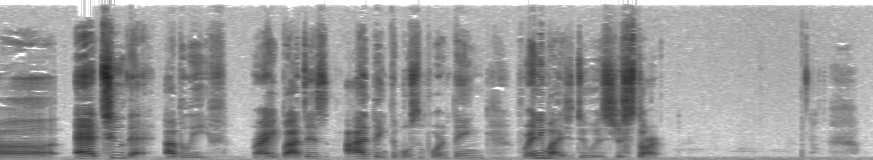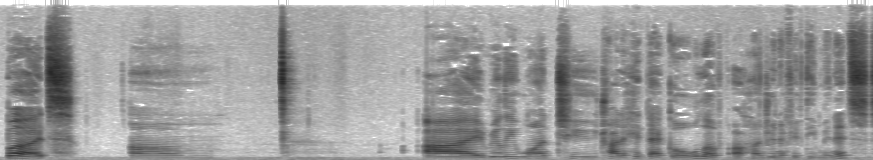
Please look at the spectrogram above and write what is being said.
uh, add to that, I believe, right? But this, I think the most important thing for anybody to do is just start. But um, I really want to try to hit that goal of 150 minutes.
